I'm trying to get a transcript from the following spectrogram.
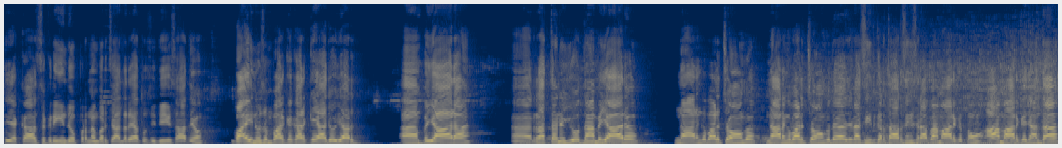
ਤੇ ਇੱਕ ਆ ਸਕਰੀਨ ਦੇ ਉੱਪਰ ਨੰਬਰ ਚੱਲ ਰਿਹਾ, ਤੁਸੀਂ ਦੇਖ ਸਕਦੇ ਹੋ। ਬਾਈ ਨੂੰ ਸੰਪਰਕ ਕਰਕੇ ਆ ਜਾਓ ਯਾਰ। ਬਾਜ਼ਾਰ ਆ। ਰਤਨ ਯੋਧਾ ਬਾਜ਼ਾਰ, ਨਾਰੰਗਵਾਲ ਚੌਂਕ। ਨਾਰੰਗਵਾਲ ਚੌਂਕ ਦਾ ਜਿਹੜਾ ਸ਼ਹੀਦ ਕਰਤਾਰ ਸਿੰਘ ਸਰਾਭਾ ਮਾਰਗ ਤੋਂ ਆਹ ਮਾਰਗ ਜਾਂਦਾ।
